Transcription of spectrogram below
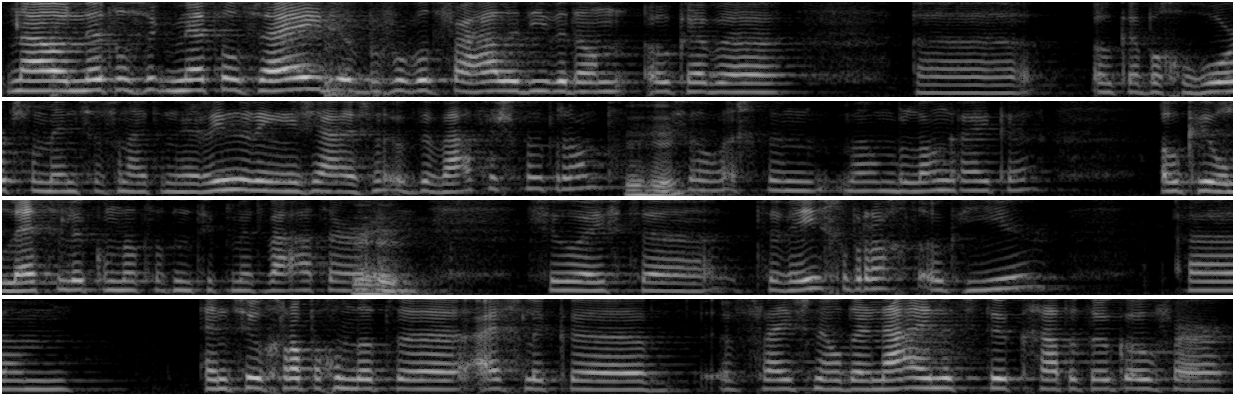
Nou, net als ik net al zei, de- bijvoorbeeld verhalen die we dan ook hebben, ook hebben gehoord van mensen vanuit een herinnering, is, ja, is ook de watersnoodramp. Mhm. Dat is wel echt een, wel een belangrijke. Ook heel letterlijk, omdat dat natuurlijk met water Mhm. en veel heeft eh teweeggebracht, ook hier. Ehm, en het is heel grappig omdat eh, eigenlijk eh, vrij snel daarna in het stuk gaat het ook over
